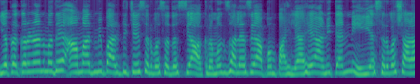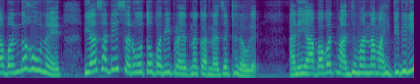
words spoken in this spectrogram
या प्रकरणांमध्ये आम आदमी पार्टीचे सर्व सदस्य आक्रमक झाल्याचे आपण पाहिले आहे आणि त्यांनी या सर्व शाळा बंद होऊ नयेत यासाठी सर्वतोपरी प्रयत्न करण्याचे ठरवले. आणि याबाबत माध्यमांना माहिती दिली.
